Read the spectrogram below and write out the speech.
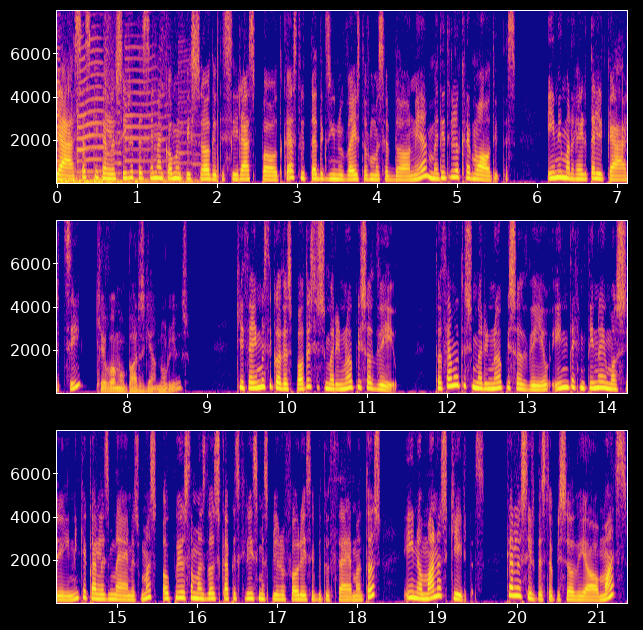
Γεια σας και καλώς ήρθατε σε ένα ακόμη επεισόδιο της σειράς podcast του TEDx University of Macedonia με τίτλο Κρεμότητες. Είμαι η Μαργαρίτα Λικάρτσι. Και εγώ είμαι ο Πάρης Γιανούλης. Και θα είμαστε κοδεσπότες του σημερινού επεισοδίου. Το θέμα του σημερινού επεισοδίου είναι η τεχνητή νοημοσύνη και ο καλεσμένος μας, ο οποίος θα μας δώσει κάποιες χρήσιμες πληροφορίες επί του θέματος, είναι ο Μάνος Κύρτας. Καλώς ήρθατε στο επεισόδιό μας.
